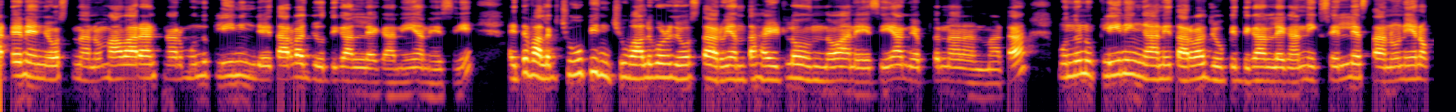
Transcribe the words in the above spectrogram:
అట్టే నేను చూస్తున్నాను. మా వారు అంటున్నారు "ముందు క్లీనింగ్ చేయి తర్వాత చూద్దుగానిలే కానీ అనేసి. అయితే వాళ్ళకి చూపించు వాళ్ళు కూడా చూస్తారు ఎంత హైట్‌లో ఉందో అనేసి అని చెప్తున్నారు చెప్తున్నా అనమాట ముందు నువ్వు క్లీనింగ్ గాని తర్వాత చూపిద్ది గానిలే కానీ నీకు సెల్ ఇస్తాను. నేను ఒక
